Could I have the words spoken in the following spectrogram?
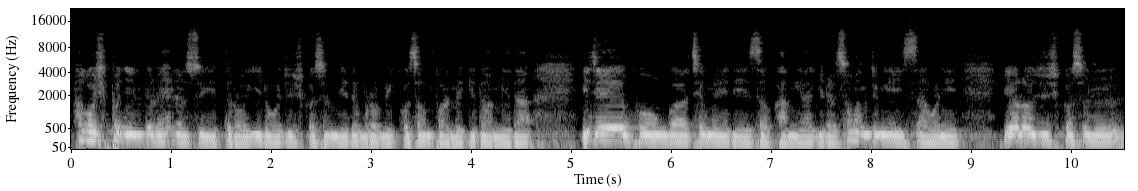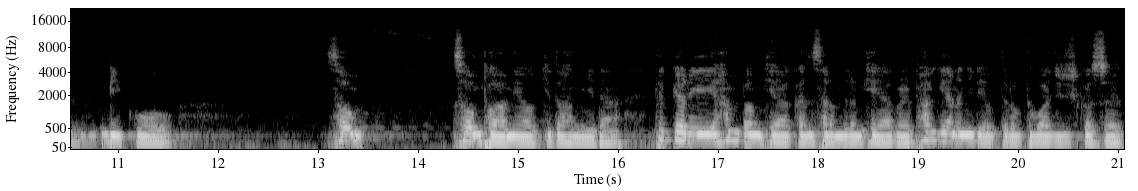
하고 싶은 일들을 해낼 수 있도록 이루어 주실 것을 믿음으로 믿고 선포하며 기도합니다. 이제 보험과 재무에 대해서 강의하기를 소망 중에 있사오니 열어 주실 것을 믿고 선, 선포하며 기도합니다. 특별히 한 번 계약한 사람들은 계약을 파기하는 일이 없도록 도와주실 것을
